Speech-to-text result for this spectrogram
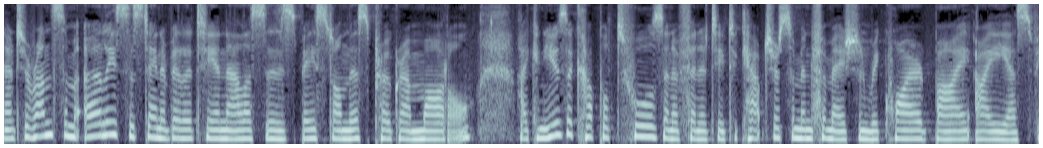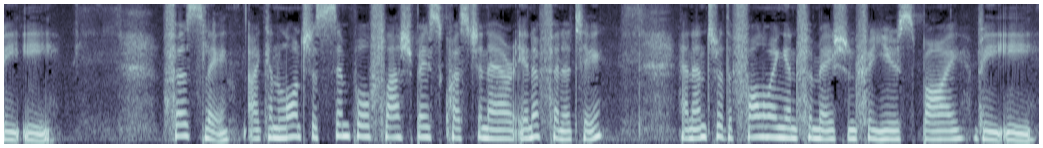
Now, to run some early sustainability analysis based on this program model, I can use a couple tools in Affinity to capture some information required by IESVE. Firstly, I can launch a simple flash based questionnaire in Affinity and enter the following information for use by VE.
